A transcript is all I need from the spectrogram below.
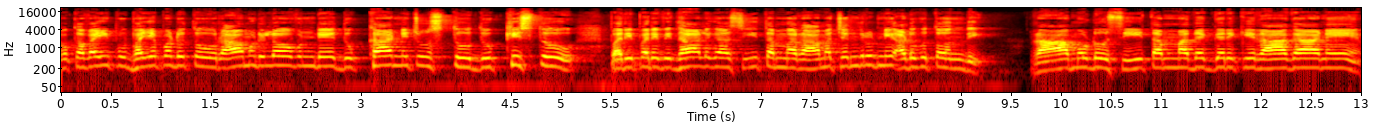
ఒకవైపు భయపడుతూ రాముడిలో ఉండే దుఃఖాన్ని చూస్తూ దుఃఖిస్తూ పరిపరి విధాలుగా సీతమ్మ రామచంద్రుడిని అడుగుతోంది. రాముడు సీతమ్మ దగ్గరికి రాగానే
